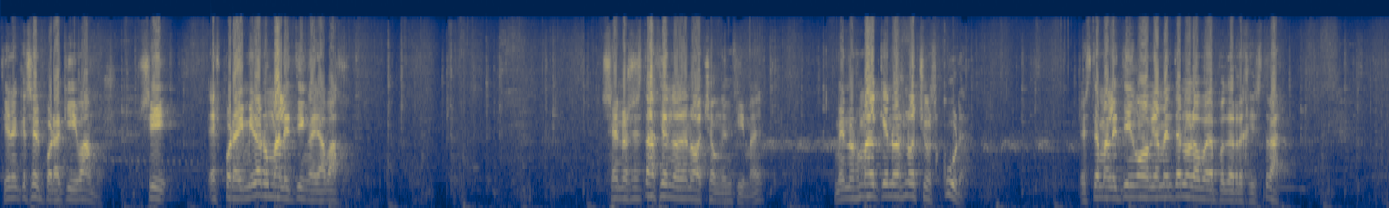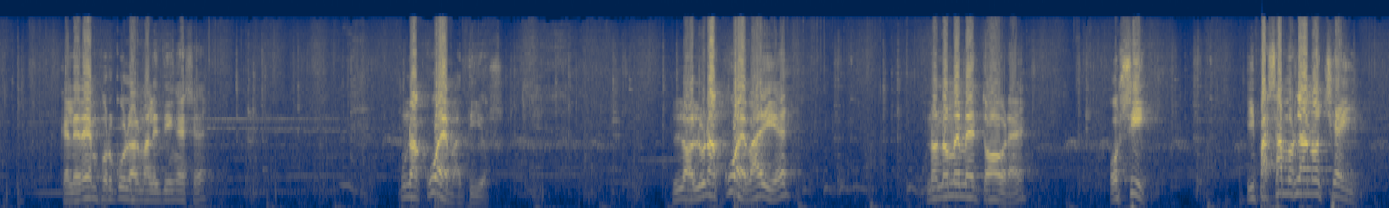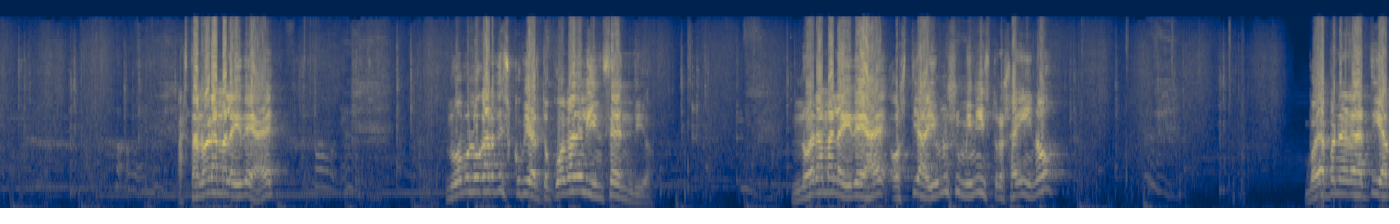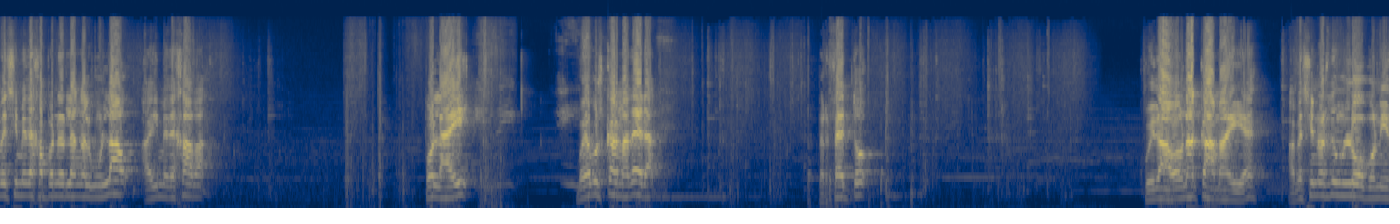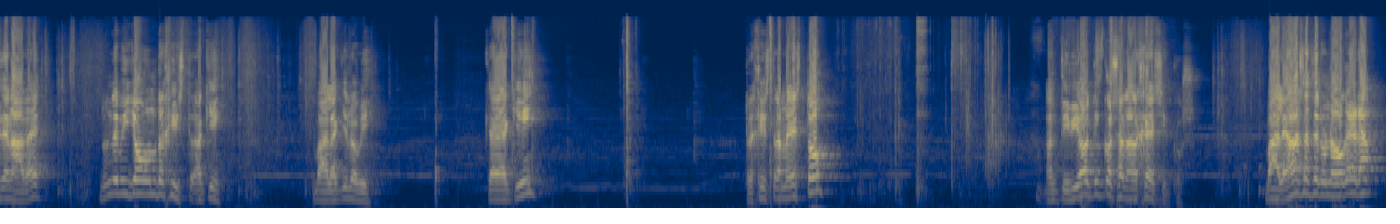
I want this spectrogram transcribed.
Tiene que ser por aquí, vamos Sí, es por ahí, mirad un maletín ahí abajo Se nos está haciendo de noche aún encima, ¿eh? Menos mal que no es noche oscura este maletín obviamente no lo voy a poder registrar Que le den por culo al maletín ese ¿eh? Una cueva, tíos LOL, una cueva ahí, ¿eh? No, no me meto ahora, ¿eh? O sí Y pasamos la noche ahí Hasta no era mala idea, ¿eh? Nuevo lugar descubierto, cueva del incendio No era mala idea, ¿eh? Hostia, hay unos suministros ahí, ¿no? Voy a poner a ti a ver si me deja ponerla en algún lado. Ahí me dejaba. Ponla ahí. Voy a buscar madera. Perfecto. Cuidado, una cama ahí, eh A ver si no es de un lobo ni de nada, eh ¿Dónde vi yo un registro? Aquí. Vale, aquí lo vi. ¿Qué hay aquí? Regístrame esto Antibióticos analgésicos. Vale, vamos a hacer una hoguera.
